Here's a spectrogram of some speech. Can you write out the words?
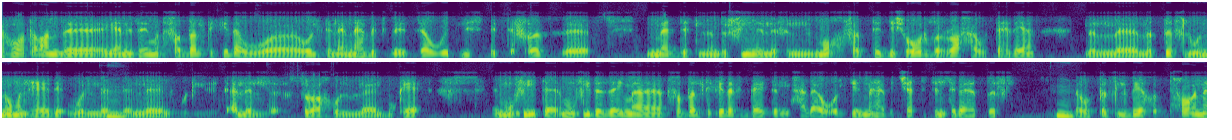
هو طبعا يعني زي ما تفضلت كده وقلت لأنها بتزود نسبة إفراز آه، مادة الأندورفين اللي في المخ فبتدي شعور بالراحة والتهدئة للطفل والنوم الهادئ وتقلل الصراخ والبكاء. مفيدة مفيدة زي ما تفضلت كده في بداية الحلقة وقلت إنها بتشتت انتباه الطفل. لو الطفل بياخد حقنة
